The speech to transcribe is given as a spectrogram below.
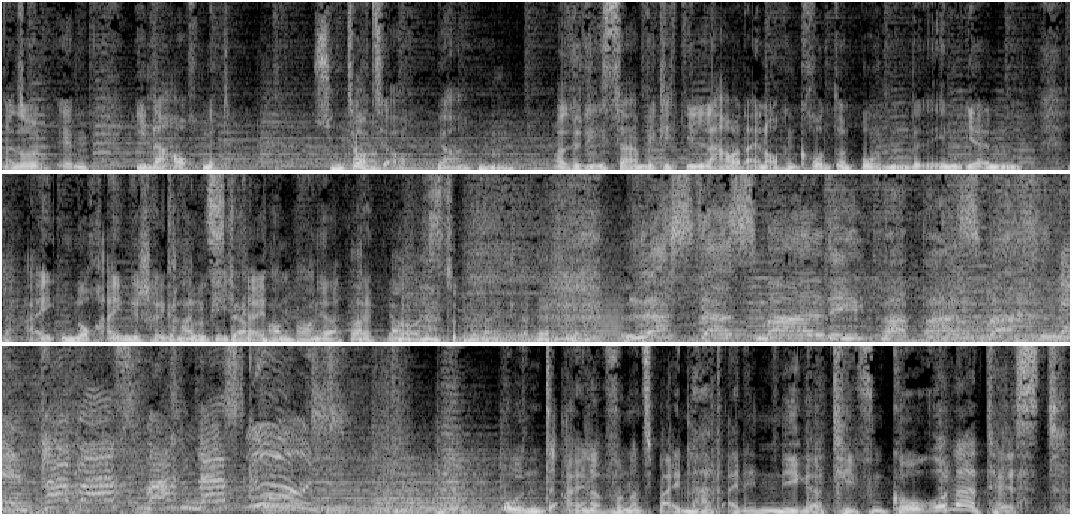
Also ähm, Ida auch mit. Super. Sagt sie auch, ja. Also die ist da wirklich, die labert einen auch in Grund und Boden in ihren ein, noch eingeschränkten Ganz der Möglichkeiten. Papa. Ja, genau, es tut mir leid. Ja. Lass das mal die Papas machen. Denn Papas machen das gut. Und einer von uns beiden hat einen negativen Corona-Test.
